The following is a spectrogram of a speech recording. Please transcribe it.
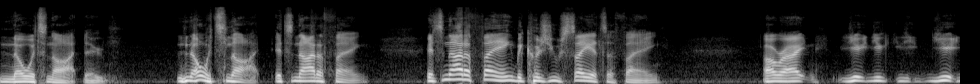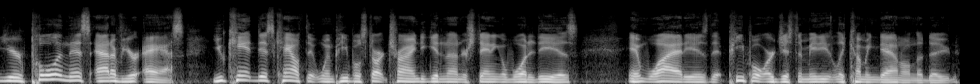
No, it's not, dude. No, it's not. It's not a thing. It's not a thing because you say it's a thing. All right, you you you you're pulling this out of your ass. You can't discount that when people start trying to get an understanding of what it is and why it is that people are just immediately coming down on the dude.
